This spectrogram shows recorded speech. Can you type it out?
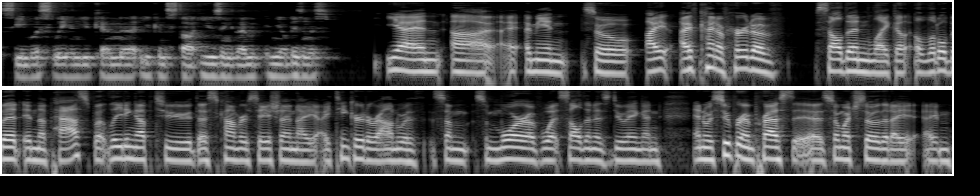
seamlessly, and you can uh, you can start using them in your business. Yeah, and uh, I, I mean, so I I've kind of heard of Seldon like a, a, little bit in the past, but leading up to this conversation, I, I, tinkered around with some some more of what Seldon is doing, and and was super impressed. Uh, so much so that I I'm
